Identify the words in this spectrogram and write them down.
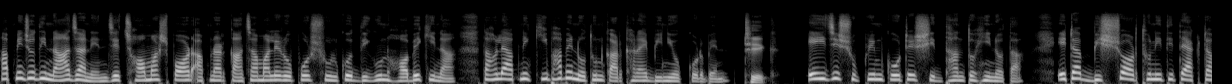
আপনি যদি না জানেন যে ছ মাস পর আপনার কাঁচামালের ওপর শুল্ক দ্বিগুণ হবে কিনা তাহলে আপনি কীভাবে নতুন কারখানায় বিনিয়োগ করবেন? ঠিক। এই যে সুপ্রিম কোর্টের সিদ্ধান্তহীনতা এটা বিশ্ব অর্থনীতিতে একটা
